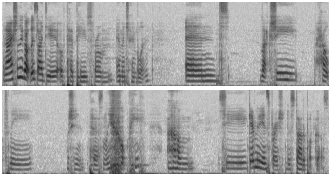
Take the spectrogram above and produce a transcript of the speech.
And I actually got this idea of pet peeves from Emma Chamberlain. And, like, she helped me. Well, she didn't personally help me. Um, she gave me the inspiration to start a podcast.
